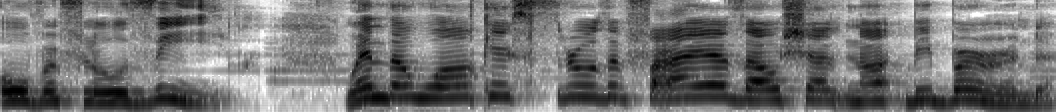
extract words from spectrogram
overflow thee. When thou walkest through the fire, thou shalt not be burned,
